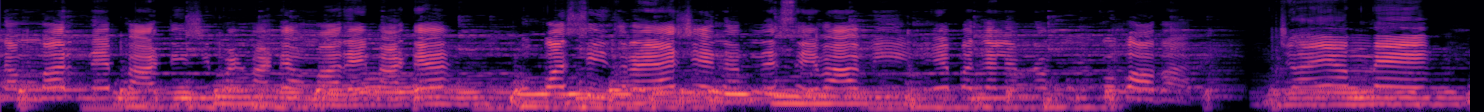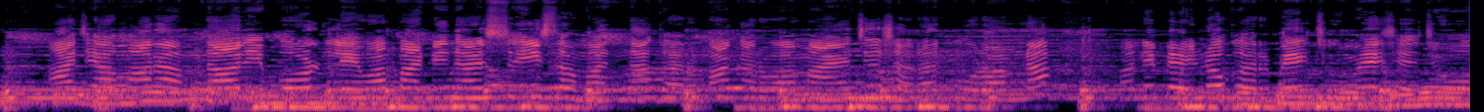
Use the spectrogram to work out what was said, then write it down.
નંબર ને પાર્ટિસિપન્ટ માટે અમારે માટે ઉપસ્થિત રહ્યા છે અને અમને સેવા આપી. એ બદલ એમનો ખૂબ ખૂબ આભાર. જય અંબે. આજે અમારા અમદાવાદ બોર્ડ લેવા પાટીદાર શ્રી સમાજના ઘરમાં કરવામાં આવ્યા છે શરદ પૂરમના અને બહેનો ગરબે ઝૂમે છે. જુઓ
